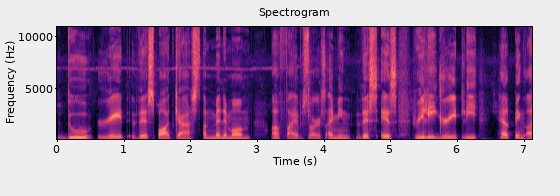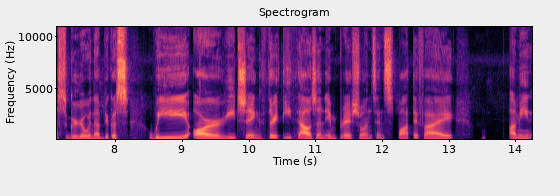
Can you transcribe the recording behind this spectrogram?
do rate this podcast a minimum of 5 stars. I mean, this is really greatly helping us grow na because we are reaching 30,000 impressions in Spotify. I mean,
